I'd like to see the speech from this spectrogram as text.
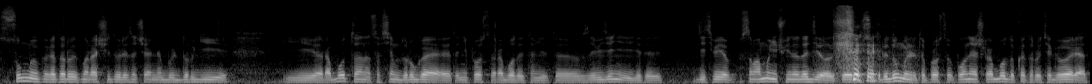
суммы, которые мы рассчитывали изначально, были другие, и работа, она совсем другая, это не просто работать там где-то в заведении, где-то, где тебе самому ничего не надо делать, тебе все придумали, ты просто выполняешь работу, которую тебе говорят,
